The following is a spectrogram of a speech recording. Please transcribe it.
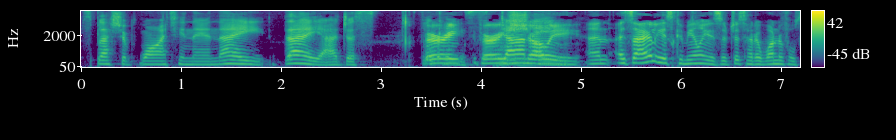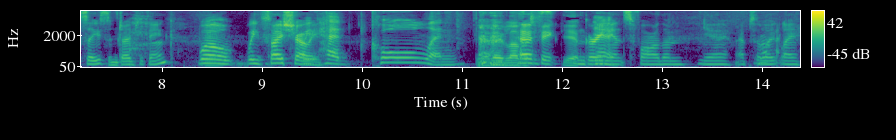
splash of white in there, and they they are just Very, very stunning. showy. And azaleas, camellias have just had a wonderful season, don't you think? Well, we've So showy. We've had cool and Yeah, they it. Perfect Yeah. ingredients for them. Yeah, absolutely.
